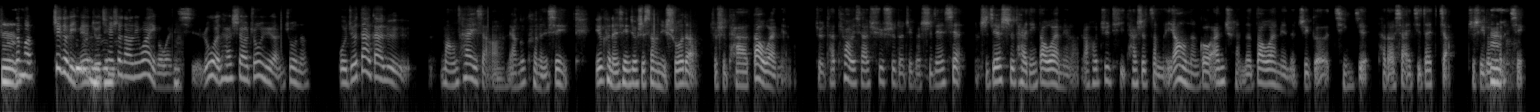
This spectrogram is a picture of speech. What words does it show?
嗯，那么这个里面就牵涉到另外一个问题，如果他是要忠于原著呢？我觉得大概率盲猜一下啊，两个可能性，一个可能性就是像你说的，就是他到外面了，就是他跳一下叙事的这个时间线，直接是他已经到外面了，然后具体他是怎么样能够安全的到外面的这个情节，他到下一集再讲。这是一个可能性，嗯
